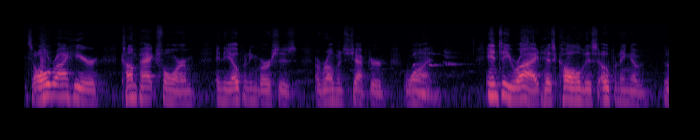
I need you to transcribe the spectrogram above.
It's all right here, compact form, in the opening verses of Romans chapter 1. N.T. Wright has called this opening of the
